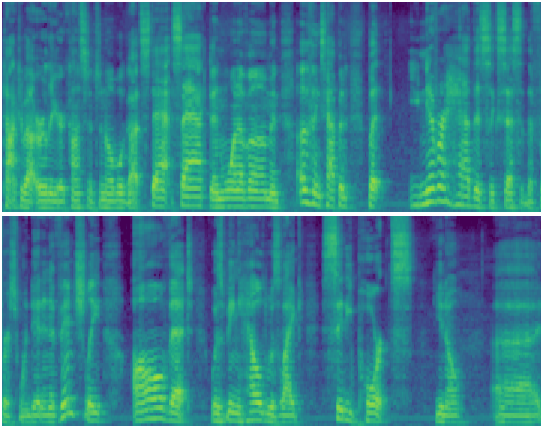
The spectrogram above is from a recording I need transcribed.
talked about earlier, Constantinople got stat- sacked, and one of them, and other things happened. But you never had the success that the first one did, and eventually, all that was being held was like city ports, you know, uh,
